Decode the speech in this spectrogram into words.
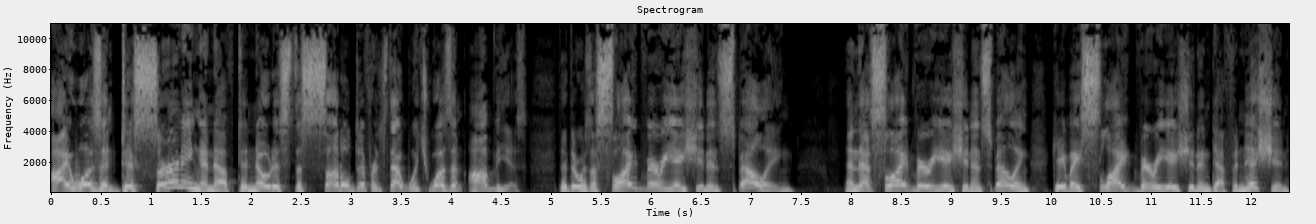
I wasn't discerning enough to notice the subtle difference, that which wasn't obvious, that there was a slight variation in spelling, and that slight variation in spelling gave a slight variation in definition.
